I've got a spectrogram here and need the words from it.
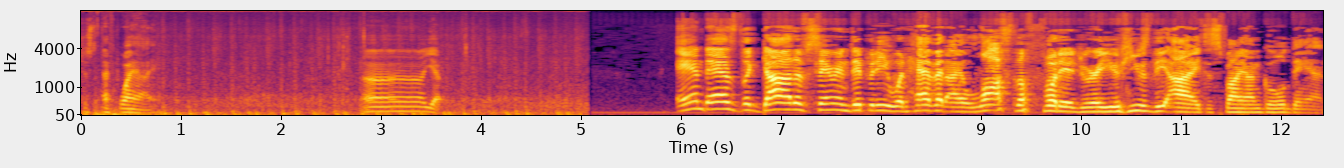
just FYI. Uh, yep. And as the god of serendipity would have it, I lost the footage where you use the eye to spy on Gul'dan.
